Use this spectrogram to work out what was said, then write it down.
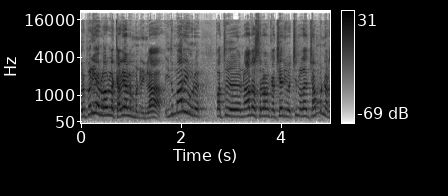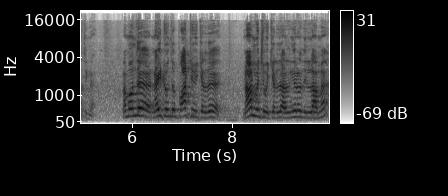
ஒரு பெரிய லெவலில் கல்யாணம் பண்ணுறீங்களா இது மாதிரி ஒரு பத்து நாதஸ்வரம் கச்சேரி வச்சு நல்லா ஜம்பு நடத்துங்க. நம்ம வந்து நைட்டு வந்து பார்ட்டி வைக்கிறது நான்வெஜ் வைக்கிறது அதுங்கிறது இல்லாமல்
